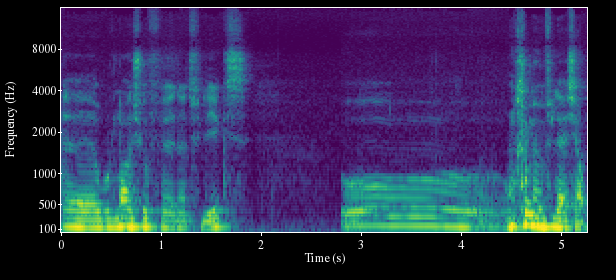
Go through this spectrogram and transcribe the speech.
أه ولا نشوف Netflix. و ونخمم في العشاء.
